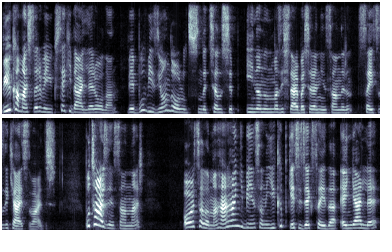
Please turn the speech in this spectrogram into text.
Büyük amaçları ve yüksek idealleri olan ve bu vizyon doğrultusunda çalışıp inanılmaz işler başaran insanların sayısız hikayesi vardır. Bu tarz insanlar ortalama herhangi bir insanı yıkıp geçecek sayıda engelle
